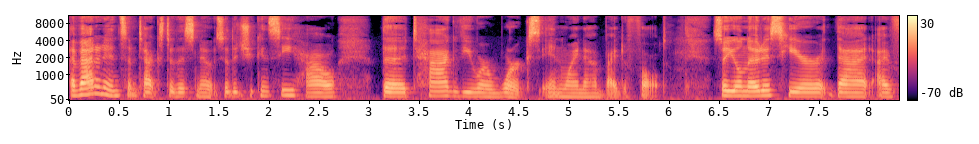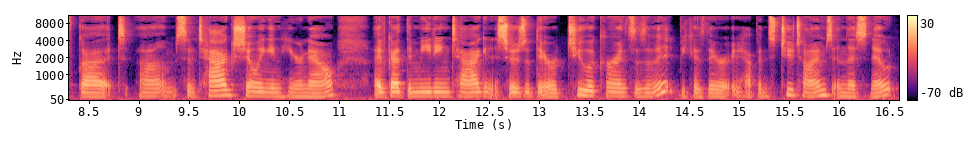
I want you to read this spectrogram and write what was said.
I've added in some text to this note so that you can see how the tag viewer works in YNAB by default. So you'll notice here that I've got um, some tags showing in here now. I've got the meeting tag and it shows that there are two occurrences of it because there it happens two times in this note.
